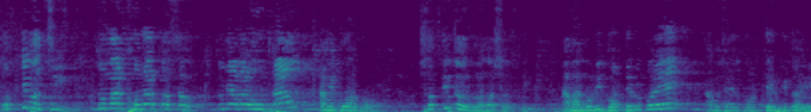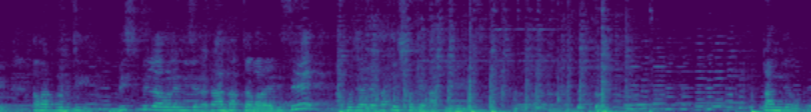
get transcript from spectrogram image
সত্যি বলছি, তোমার খোদার কসম, তুমি আমার উঠাও, আমি পড়ব। সত্যি তো সত্যি। আমার নবী গর্তের উপরে, আবু জাহেল গর্তের ভিতরে। আমার নবীজি বিসমিল্লাহ বলে নিজেরা ডান হাতটা বাড়াই দিছে, আবু জাহেলের হাতের সঙ্গে হাত লেগে গেছে। টান দিয়ে উঠে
